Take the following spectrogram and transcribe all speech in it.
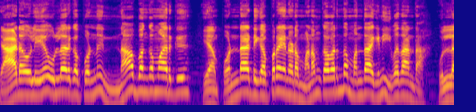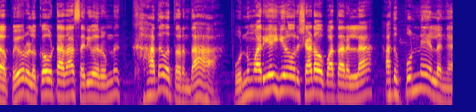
ஷேடோலயே உள்ள இருக்க பொண்ணு என்ன பங்கமா இருக்கு. என் பொண்டாட்டிக்கு அப்புறம் என்னோட மனம் கவர்ந்த மந்தாகினி இவதான்டா. உள்ள போய் ஒரு லுக்க விட்டாதான் சரி வரும்னு கதவை திறந்தா. பொண்ணு மாதிரியே ஹீரோ ஒரு ஷேடோவை பார்த்தாருல்ல? அது பொண்ணே இல்லைங்க.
